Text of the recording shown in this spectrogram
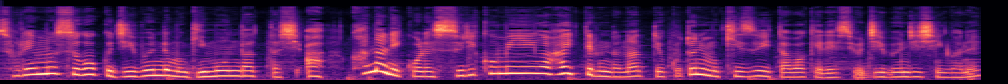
それもすごく自分でも疑問だったしあかなりこれ刷り込みが入ってるんだなっていうことにも気づいたわけですよ自分自身がね。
